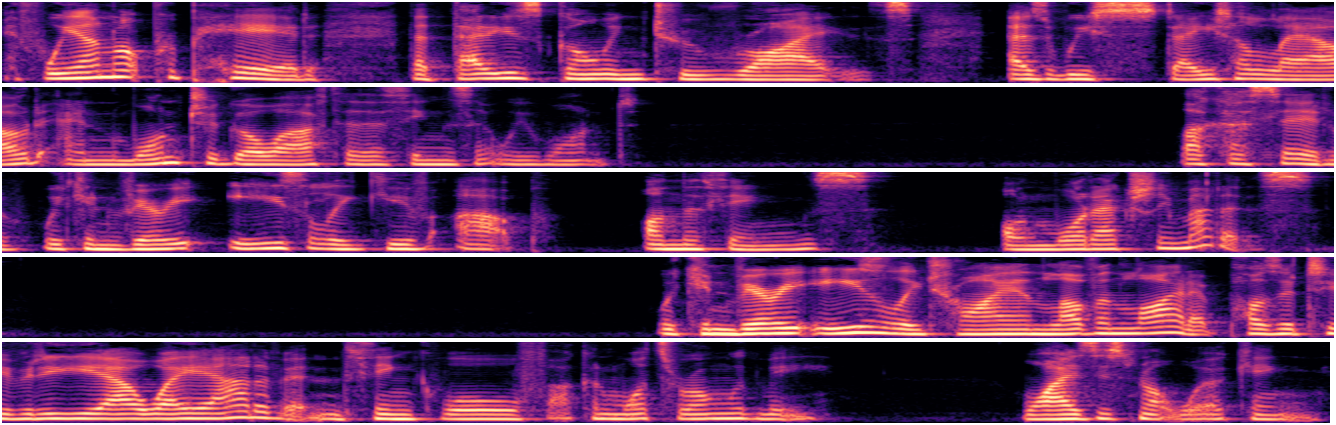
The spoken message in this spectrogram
if we are not prepared that that is going to rise as we state aloud and want to go after the things that we want, like I said, we can very easily give up on the things, on what actually matters. We can very easily try and love and light it, positivity our way out of it, and think, well, fucking, what's wrong with me? Why is this not working?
